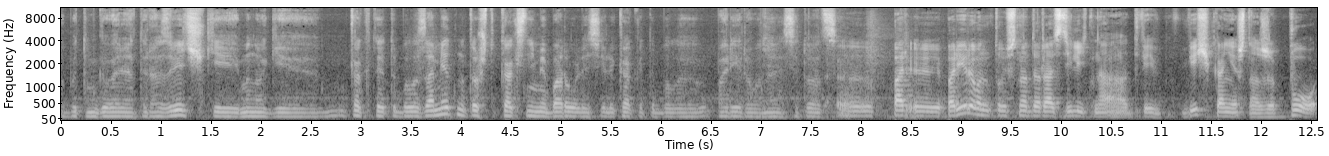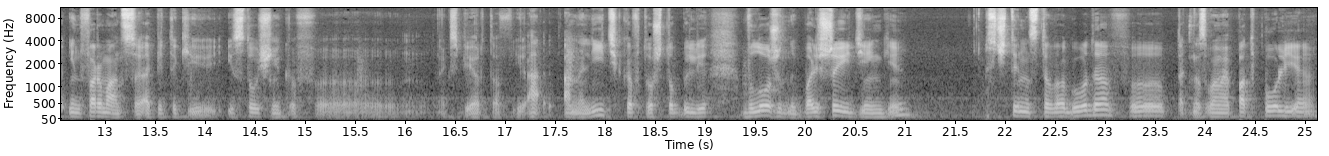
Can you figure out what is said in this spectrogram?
Об этом говорят и разведчики, и многие. Как-то это было заметно, то, что как с ними боролись, или как это была парированная ситуация? Э, э, парировано, то есть надо разделить на две вещи, конечно же, по информации, опять-таки, источников, э, экспертов и а, аналитиков, то, что были вложены большие деньги с 2014 года в так называемое подполье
